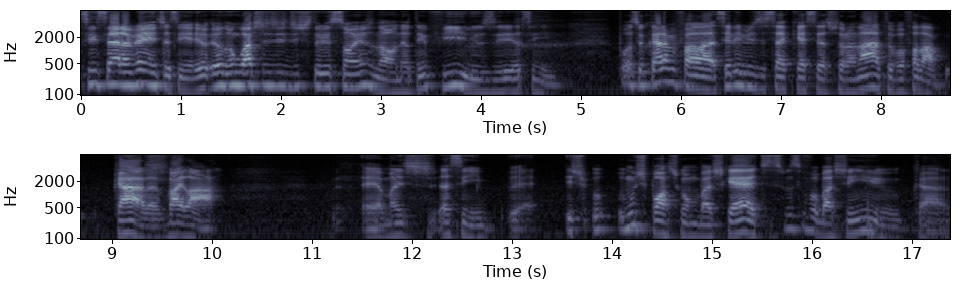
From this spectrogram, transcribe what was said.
sinceramente, assim, eu, eu não gosto de destruições, não, né? Eu tenho filhos e, assim... Pô, se o cara me falar... Se ele me disser que quer ser astronauta, eu vou falar... Cara, vai lá. É, mas, assim... é, um esporte como basquete, se você for baixinho, cara...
